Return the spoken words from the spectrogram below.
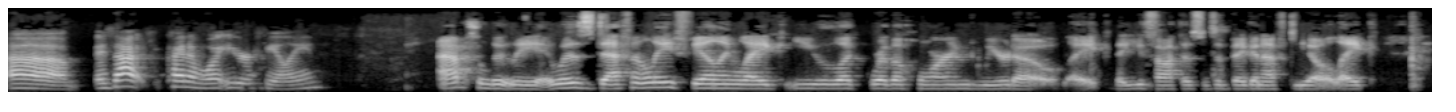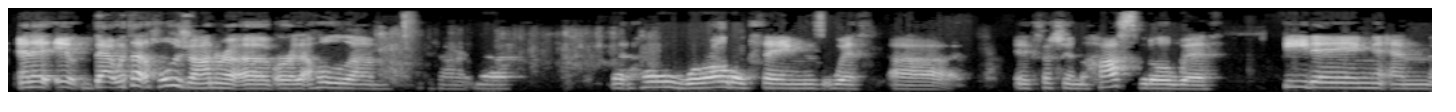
um is that kind of what you were feeling absolutely it was definitely feeling like you look were the horned weirdo like that you thought this was a big enough deal like and it, it that with that whole genre of or that whole um genre the, that whole world of things with uh especially in the hospital with feeding and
